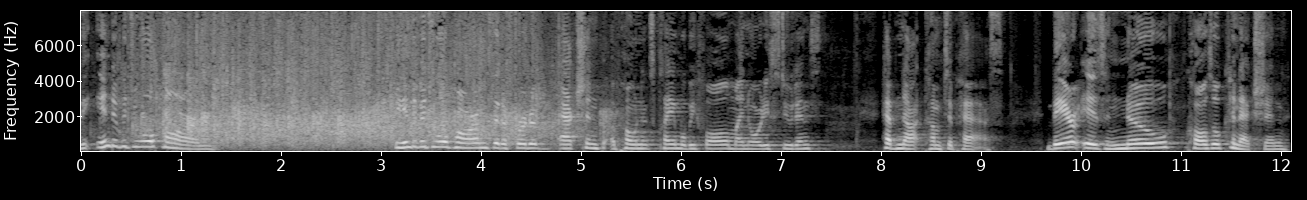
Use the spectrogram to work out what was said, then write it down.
The individual harms, the individual harms that affirmative action opponents claim will befall minority students have not come to pass. There is no causal connection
